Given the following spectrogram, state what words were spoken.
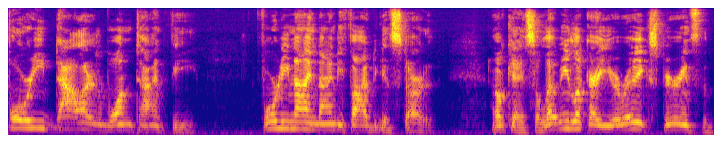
$40 one-time fee. $49.95 to get started. Okay, so let me look. Are you already experienced the,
